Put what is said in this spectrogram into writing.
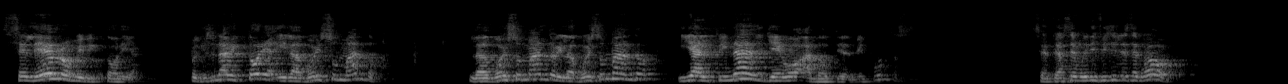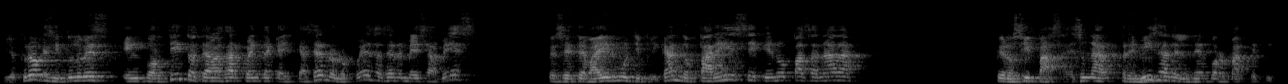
celebro mi victoria, porque es una victoria y las voy sumando. las voy sumando y las voy sumando y al final llego a los 10 mil puntos. Se te hace muy difícil ese juego. Yo creo que si tú lo ves en cortito te vas a dar cuenta que hay que hacerlo. Lo puedes hacer mes a mes, pero se te va a ir multiplicando. Parece que no pasa nada, pero sí pasa. Es una premisa del network marketing.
